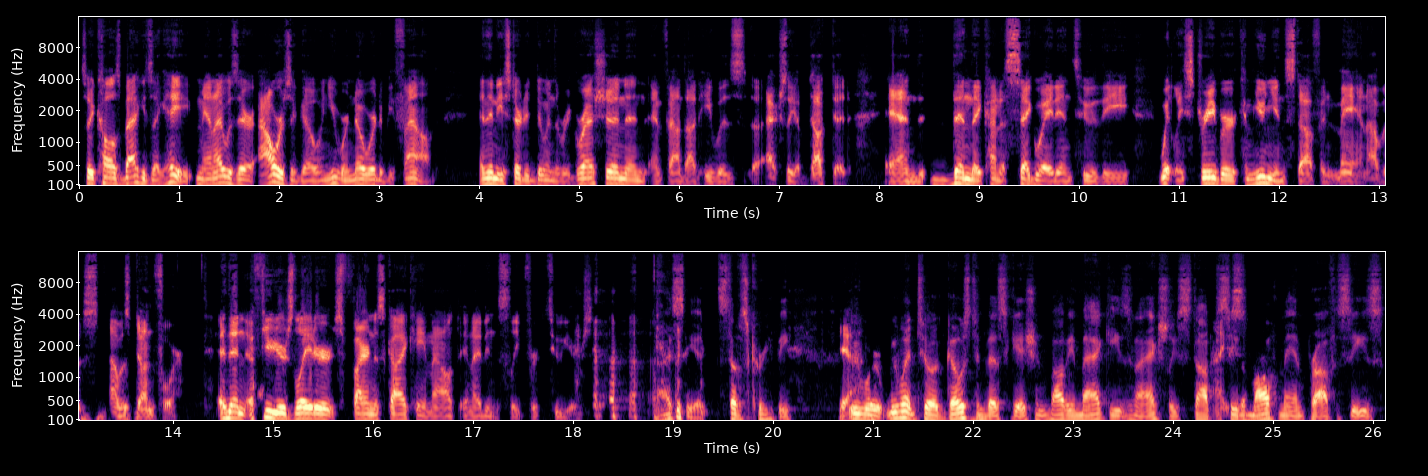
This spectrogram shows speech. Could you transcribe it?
So he calls back. He's like, "Hey, man, I was there hours ago, and you were nowhere to be found." And then he started doing the regression and, and found out he was uh, actually abducted. And then they kind of segued into the Whitley Strieber communion stuff. And man, I was I was done for. And then a few years later, Fire in the Sky came out, and I didn't sleep for two years. I see it. Stuff's creepy. Yeah. We were we went to a ghost investigation, Bobby Mackey's, and I actually stopped to see the Mothman prophecies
